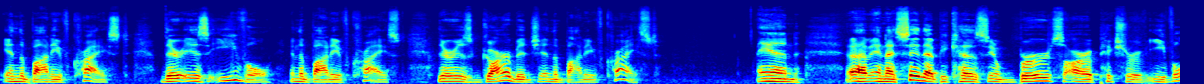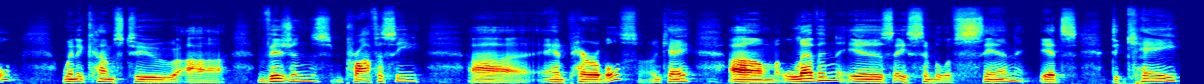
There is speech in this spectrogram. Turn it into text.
in the body of Christ. There is evil in the body of Christ. There is garbage in the body of Christ. And, uh, and I say that because you know, birds are a picture of evil when it comes to uh, visions, prophecy, uh, and parables. Okay, um, leaven is a symbol of sin. It's decay.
